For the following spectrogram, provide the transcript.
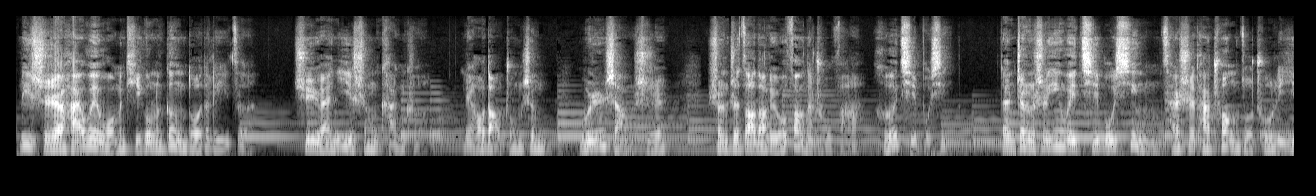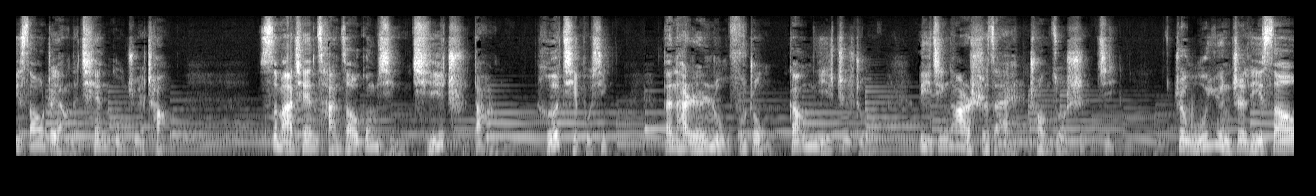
历史还为我们提供了更多的例子：屈原一生坎坷，潦倒终生，无人赏识，甚至遭到流放的处罚，何其不幸！但正是因为其不幸，才使他创作出《离骚》这样的千古绝唱。司马迁惨遭宫刑，奇耻大辱，何其不幸！但他忍辱负重，刚毅执着，历经二十载创作《史记》，这无韵之《离骚》，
